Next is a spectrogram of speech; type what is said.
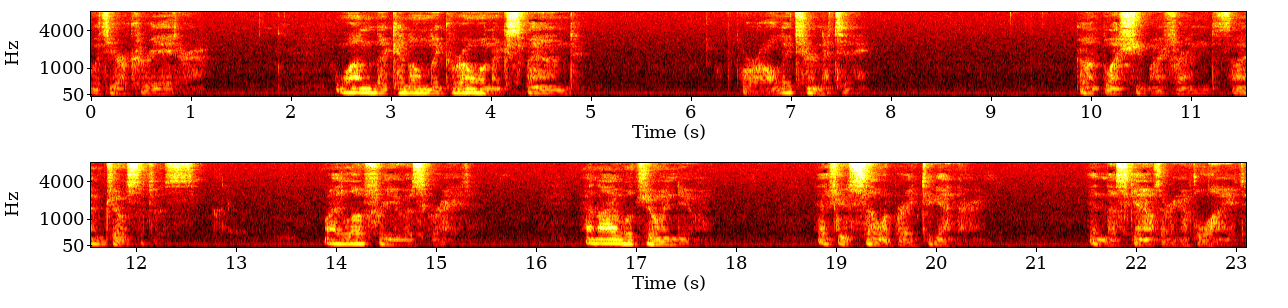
with your Creator, one that can only grow and expand for all eternity. God bless you, my friends. I am Josephus. My love for you is great, and I will join you as you celebrate together in this gathering of light,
